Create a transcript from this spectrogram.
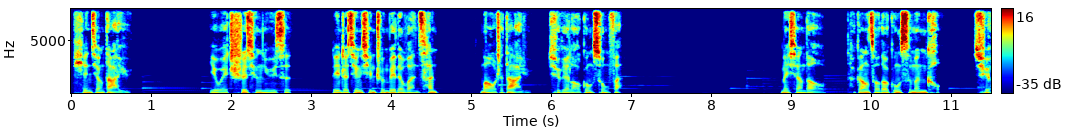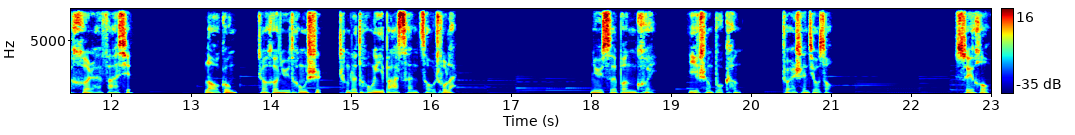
天降大雨，一位痴情女子拎着精心准备的晚餐，冒着大雨去给老公送饭。没想到，她刚走到公司门口，却赫然发现，老公正和女同事撑着同一把伞走出来。女子崩溃，一声不吭，转身就走。随后，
